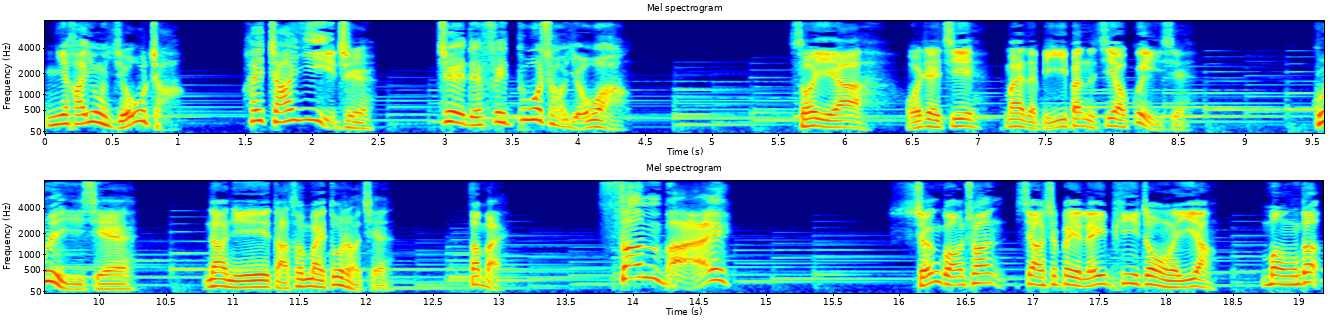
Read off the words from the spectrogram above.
你还用油炸，还炸一只，这得费多少油啊！所以啊，我这鸡卖的比一般的鸡要贵一些，贵一些？那你打算卖多少钱？三百，三百。沈广川像是被雷劈中了一样，猛地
